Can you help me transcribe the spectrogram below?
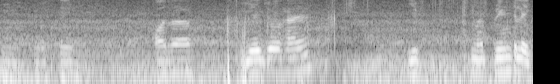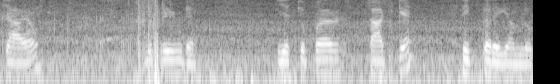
हम्म, सेम और ये जो है ये मैं प्रिंट लेके आया हूँ। ये प्रिंट है। ये इसके ऊपर काट के स्टिक करेंगे हम लोग।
